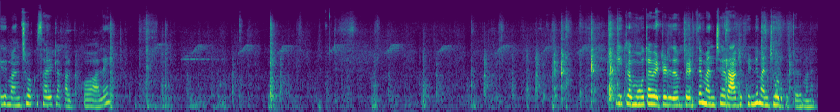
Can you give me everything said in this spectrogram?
ఇది మంచిగా ఒకసారి ఇట్లా కలుపుకోవాలి. ఇట్లా మూత పెట్టడం పెడితే మంచిగా రాగి పిండి మంచిగా ఉడుకుతుంది మనకు.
